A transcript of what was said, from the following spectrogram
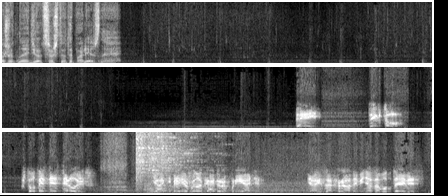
Может, найдется что-то полезное? Эй! Ты кто? Что ты здесь делаешь? Я тебя вижу на камерах, приятель. Я из охраны, меня зовут Дэвис.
